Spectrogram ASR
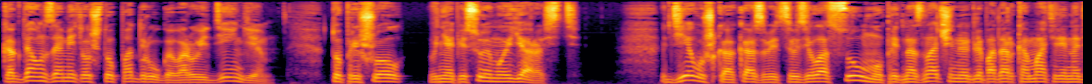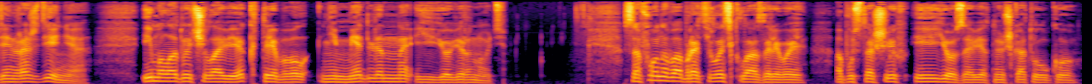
Когда он заметил, что подруга ворует деньги, то пришел в неописуемую ярость. Девушка, оказывается, взяла сумму, предназначенную для подарка матери на день рождения, и молодой человек требовал немедленно ее вернуть. Сафонова обратилась к Лазаревой, опустошив и ее заветную шкатулку.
